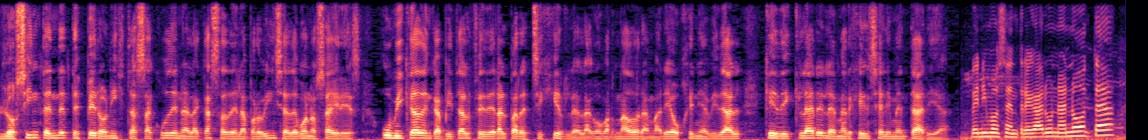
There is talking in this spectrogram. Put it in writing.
Los intendentes peronistas acuden a la Casa de la Provincia de Buenos Aires, ubicada en Capital Federal, para exigirle a la gobernadora María Eugenia Vidal que declare la emergencia alimentaria. Venimos a entregar una nota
